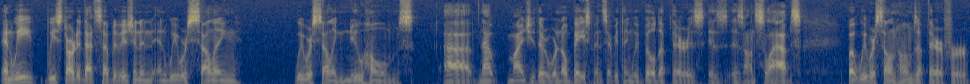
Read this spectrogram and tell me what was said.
and we we started that subdivision, and, and we were selling we were selling new homes. Uh, now, mind you, there were no basements. Everything we build up there is is is on slabs, but we were selling homes up there for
